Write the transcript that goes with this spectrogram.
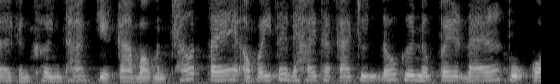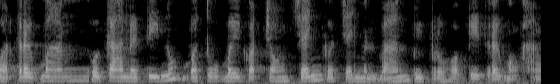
ដែលយើងឃើញថាជាការបោកបញ្ឆោតតែអ្វីទៅដែលហៅថាការជួញដូរគឺនៅពេលដែលពួកគាត់ត្រូវបានធ្វើការនៅទីនោះបើទោះបីគាត់ចង់ចេញក៏ចេញមិនបានពីព្រោះគេត្រូវបង្ខាំង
